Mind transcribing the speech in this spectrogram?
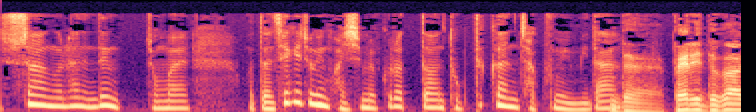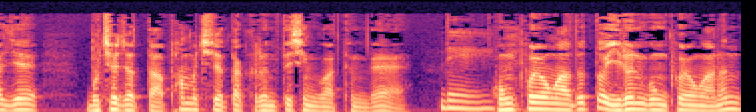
수상을 하는 등 정말 어떤 세계적인 관심을 끌었던 독특한 작품입니다. 네, 베리드가 이제 묻혀졌다, 파묻혀졌다 그런 뜻인 것 같은데 네. 공포 영화도 또 이런 공포 영화는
